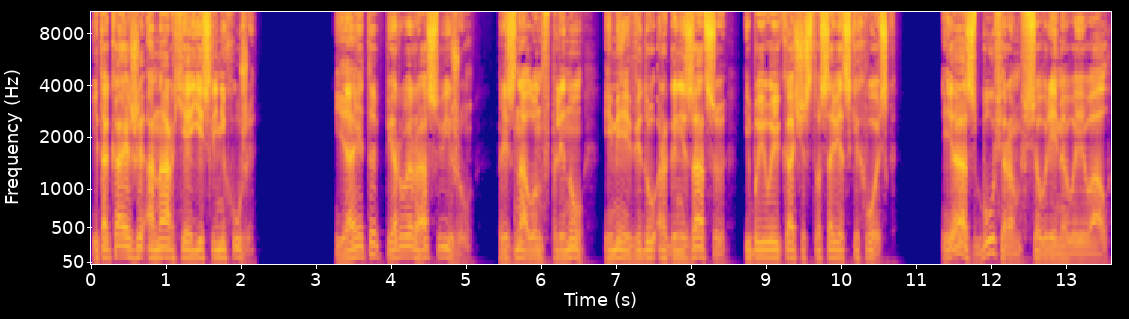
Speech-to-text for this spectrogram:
и такая же анархия, если не хуже. «Я это первый раз вижу», — признал он в плену, имея в виду организацию и боевые качества советских войск. «Я с буфером все время воевал.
